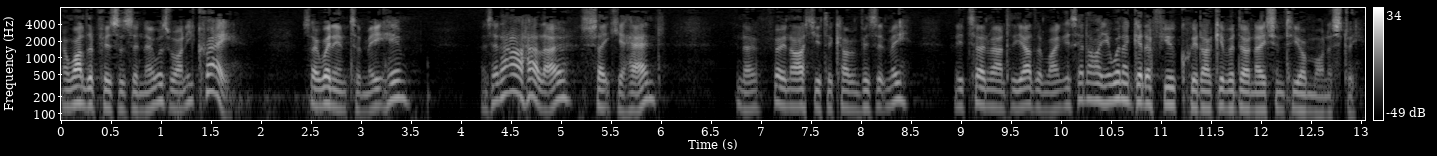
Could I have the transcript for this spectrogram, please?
And one of the prisoners in there was Ronnie Kray. So I went in to meet him. I said, Oh, hello, shake your hand. You know, very nice of you to come and visit me. And he turned around to the other monk. He said, Oh, you want to get a few quid? I'll give a donation to your monastery.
